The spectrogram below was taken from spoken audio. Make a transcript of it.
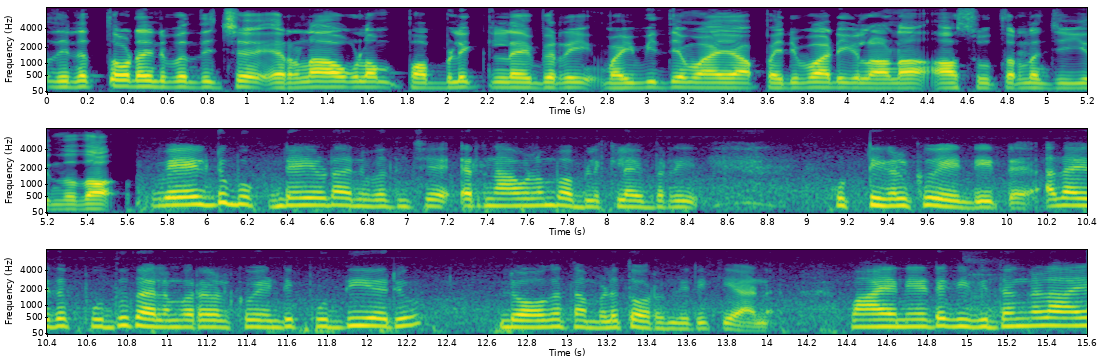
ദിനത്തോടനുബന്ധിച്ച് എറണാകുളം പബ്ലിക് ലൈബ്രറി വൈവിധ്യമായ പരിപാടികളാണ് ആസൂത്രണം ചെയ്യുന്നത്. വേൾഡ് ബുക്ക് ഡേയോടനുബന്ധിച്ച് എറണാകുളം പബ്ലിക് ലൈബ്രറി കുട്ടികൾക്ക് വേണ്ടിയിട്ട് അതായത് പുതുതലമുറകൾക്ക് വേണ്ടി പുതിയൊരു ലോകം നമ്മൾ തുറന്നിരിക്കുകയാണ്. വായനയുടെ വിവിധങ്ങളായ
